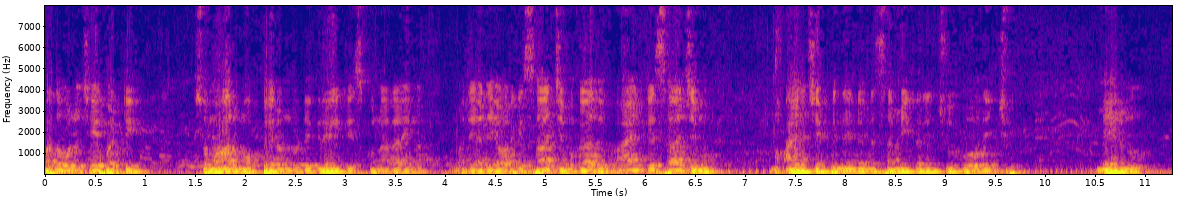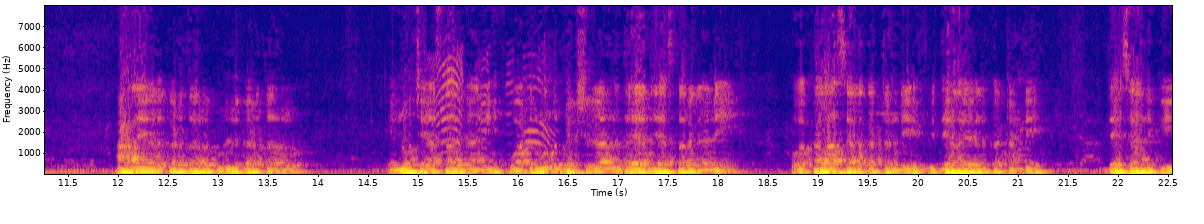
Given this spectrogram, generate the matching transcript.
పదవులు చేపట్టి సుమారు ముప్పై రెండు డిగ్రీలు తీసుకున్నారు ఆయన. మరి అది ఎవరికి సాధ్యము కాదు ఆయనకే సాధ్యము. ఆయన చెప్పింది ఏంటంటే సమీకరించు బోధించు. మీరు ఆలయాలు కడతారు గుళ్ళు కడతారు ఎన్నో చేస్తారు కానీ వాటి ముందు భిక్షగాన్ని తయారు చేస్తారు కానీ ఒక కళాశాల కట్టండి విద్యాలయాలు కట్టండి దేశానికి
